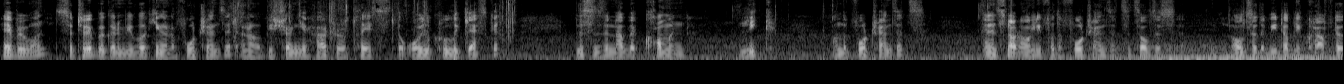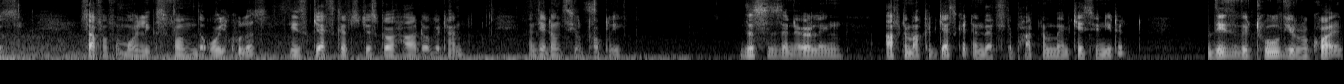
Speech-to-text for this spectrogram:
Hey everyone, so today we're going to be working on a Ford Transit and I'll be showing you how to replace the oil cooler gasket. This is another common leak on the Ford Transits and it's not only for the Ford Transits, it's also, also the VW crafters suffer from oil leaks from the oil coolers. These gaskets just go hard over time and they don't seal properly. This is an Elring aftermarket gasket and that's the part number in case you need it. These are the tools you'll require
